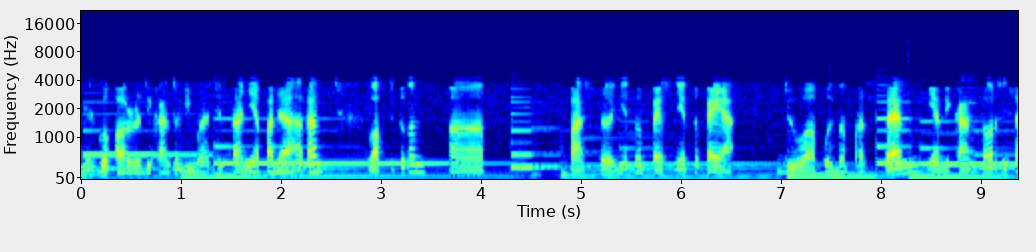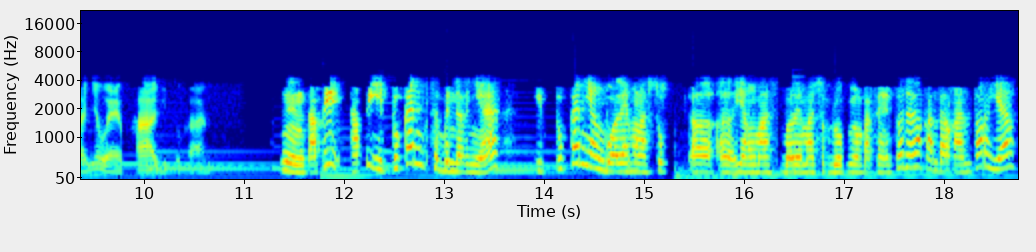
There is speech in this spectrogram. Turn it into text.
gue kalau di kantor gimana ceritanya? Padahal kan waktu itu kan uh, fasenya tuh pace-nya tuh kayak 25% yang di kantor sisanya WFH gitu kan. Hmm, tapi tapi itu kan sebenarnya itu kan yang boleh masuk uh, uh, yang mas boleh masuk 25% itu adalah kantor-kantor yang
